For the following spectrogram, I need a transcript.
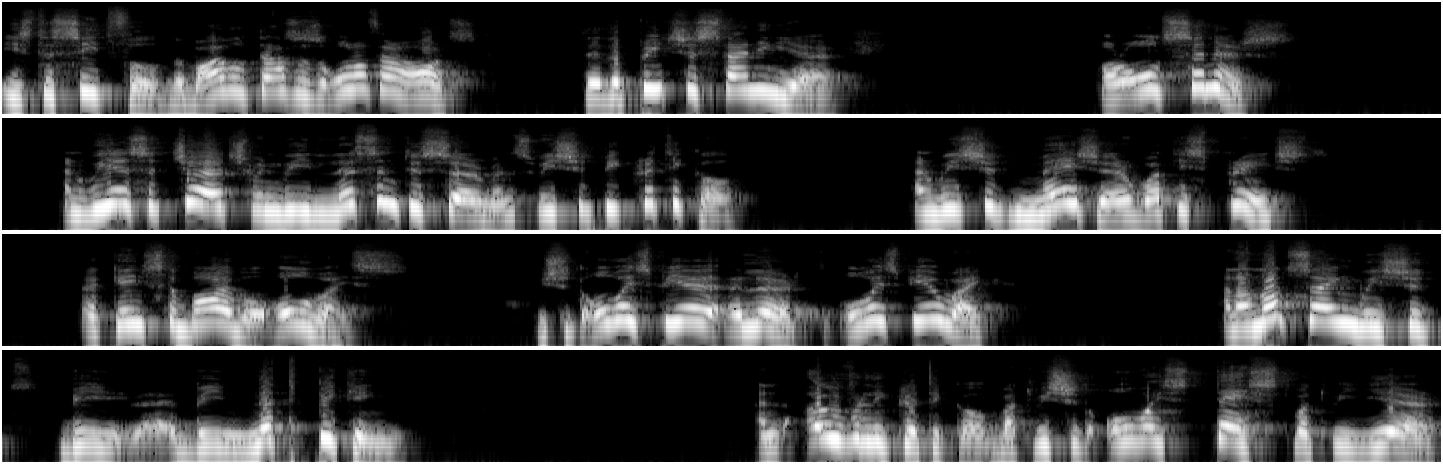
is deceitful. The Bible tells us all of our hearts that the preachers standing here are all sinners. And we as a church, when we listen to sermons, we should be critical. And we should measure what is preached against the Bible always. We should always be alert, always be awake. And I'm not saying we should be, uh, be nitpicking and overly critical, but we should always test what we hear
